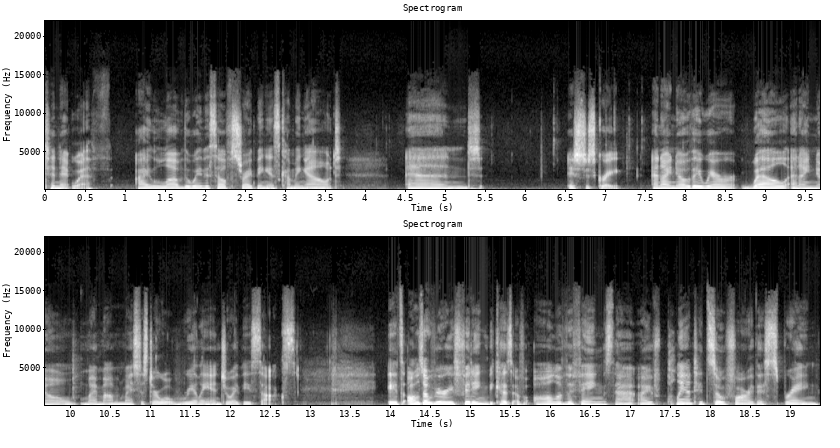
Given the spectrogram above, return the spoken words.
to knit with. I love the way the self striping is coming out. and it's just great. And I know they wear well, and I know my mom and my sister will really enjoy these socks. It's also very fitting because of all of the things that I've planted so far this spring.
